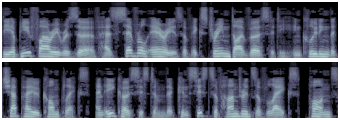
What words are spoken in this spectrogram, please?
The Abufari Reserve has several areas of extreme diversity including the Chapéu complex, an ecosystem that consists of hundreds of lakes, ponds,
